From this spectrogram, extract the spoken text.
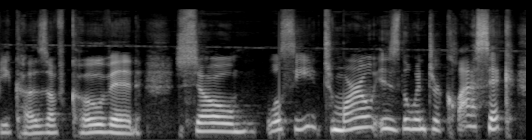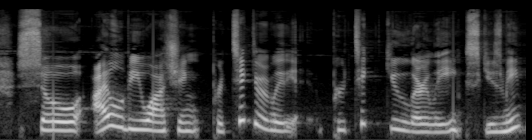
because of COVID. So we'll see. Tomorrow is the Winter Classic. So I will be watching particularly particularly, excuse me,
